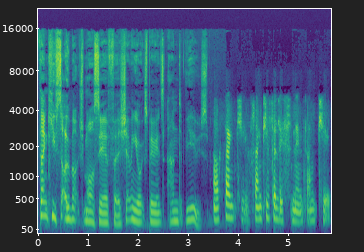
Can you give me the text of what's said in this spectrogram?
Thank you so much, Marcia, for sharing your experience and views. Oh, thank you. Thank you for listening. Thank you.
